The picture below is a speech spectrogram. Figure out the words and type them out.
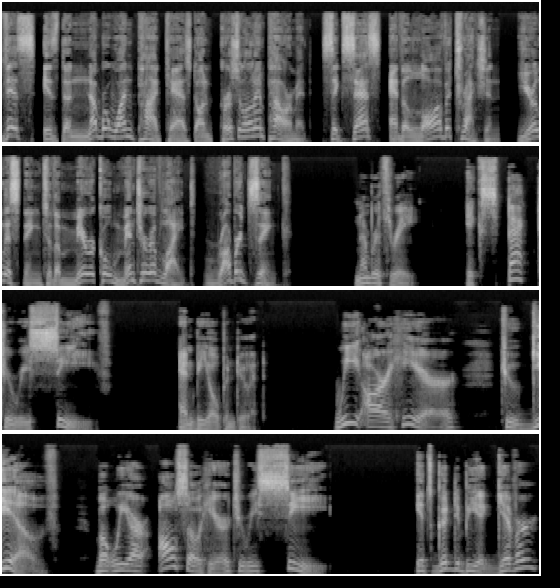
This is the number one podcast on personal empowerment, success, and the law of attraction. You're listening to the Miracle Mentor of Light, Robert Zink. Number three, expect to receive and be open to it. We are here to give, but we are also here to receive. It's good to be a giver.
